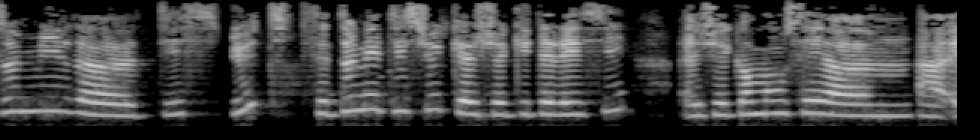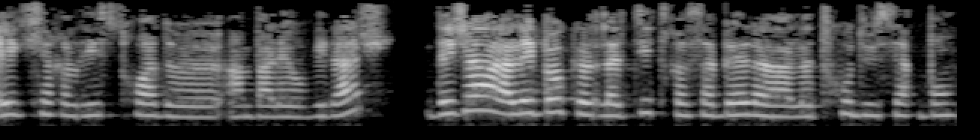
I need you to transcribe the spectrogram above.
2018. C'est 2018 que j'ai quitté ici. J'ai commencé euh, à écrire l'histoire de un balai au village. Déjà à l'époque, le titre s'appelle euh, Le trou du serpent.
